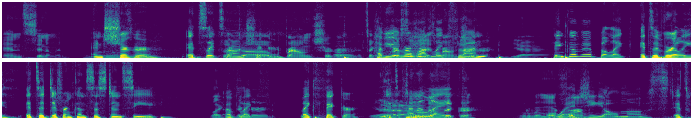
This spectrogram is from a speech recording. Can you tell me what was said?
and cinnamon. and sugar. It's like it's brown like, uh, sugar. brown sugar. Oh, It's like Have you ever had, like, flan? sugar. Yeah. Think of it, but like it's a really it's a different consistency Like of thicker? like like thicker. Yeah, it's a kind of little bit like thicker, a little bit more firm. wedgy almost. It's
